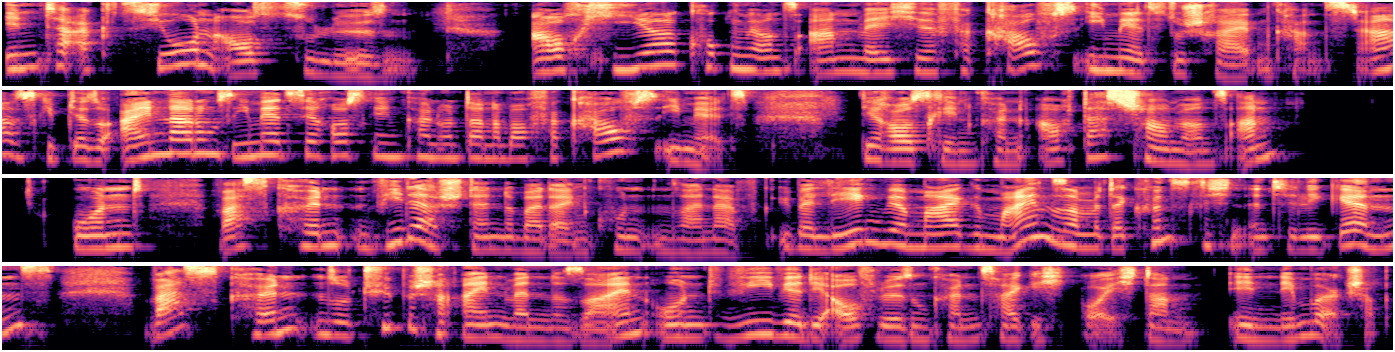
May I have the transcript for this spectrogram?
Interaktion auszulösen. Auch hier gucken wir uns an, welche Verkaufs-E-Mails du schreiben kannst. Ja, es gibt ja so Einladungs-E-Mails, die rausgehen können und dann aber auch Verkaufs-E-Mails, die rausgehen können. Auch das schauen wir uns an. Und was könnten Widerstände bei deinen Kunden sein? Da überlegen wir mal gemeinsam mit der künstlichen Intelligenz, was könnten so typische Einwände sein und wie wir die auflösen können, zeige ich euch dann in dem Workshop.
